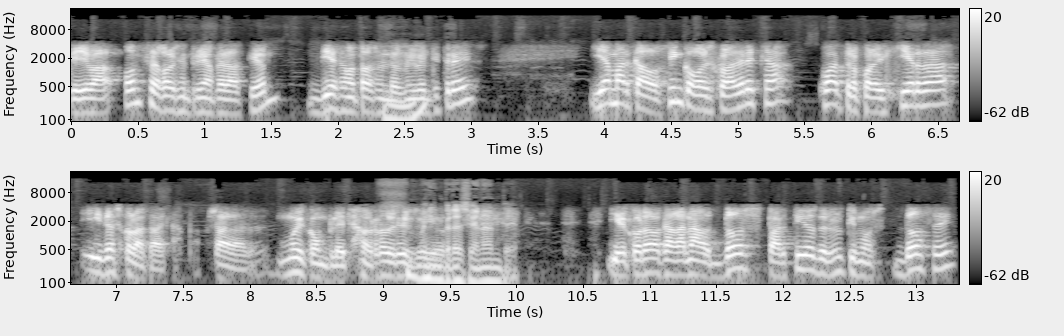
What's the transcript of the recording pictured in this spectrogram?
que lleva 11 goles en primera federación, 10 anotados en 2023 y ha marcado 5 goles con la derecha, 4 con la izquierda y 2 con la cabeza. O sea, muy completo, Rodri Ríos. Impresionante y el Córdoba que ha ganado dos partidos de los últimos 12,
